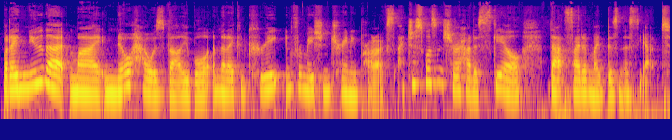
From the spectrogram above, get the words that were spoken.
But I knew that my know how was valuable and that I could create information training products. I just wasn't sure how to scale that side of my business yet.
